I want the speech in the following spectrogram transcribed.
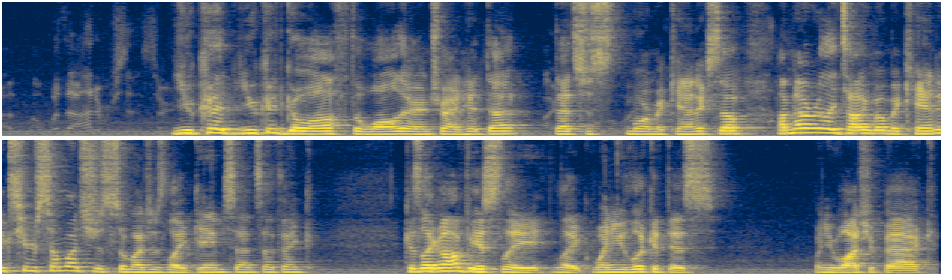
I, I was 100 percent certain. You could you could go off the wall there and try and hit that. That's just more mechanics. So I'm not really talking about mechanics here so much, just so much as like game sense. I think, because like obviously like when you look at this, when you watch it back,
